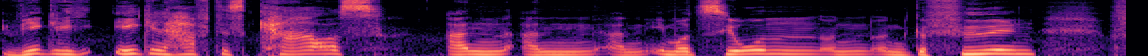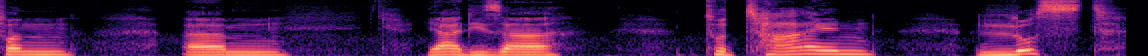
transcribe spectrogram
wirklich ekelhaftes Chaos an, an, an Emotionen und, und Gefühlen von ähm, ja, dieser totalen Lust,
